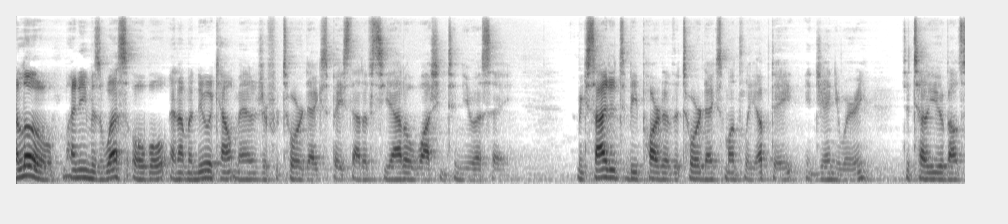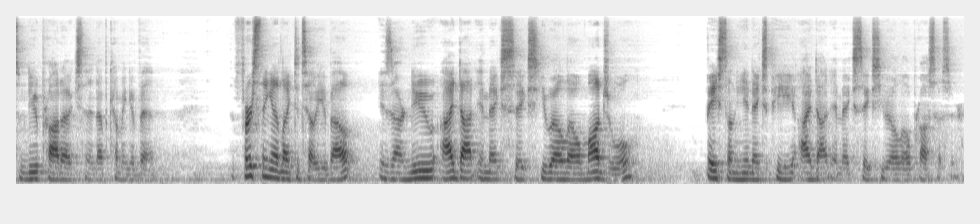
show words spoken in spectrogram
Hello, my name is Wes Obel, and I'm a new account manager for Toradex based out of Seattle, Washington, USA. I'm excited to be part of the Toradex monthly update in January to tell you about some new products and an upcoming event. The first thing I'd like to tell you about is our new i.mx6 ULL module based on the NXP i.mx6 ULL processor.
